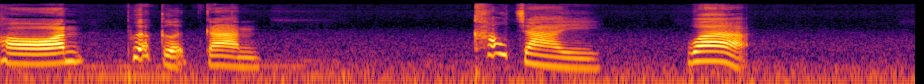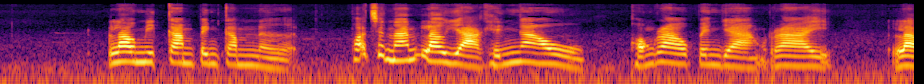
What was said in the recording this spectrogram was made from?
ท้อน เพื่อเกิดการ เข้าใจว่า เรามีกรรมเป็นกำเนิด เพราะฉะนั้นเราอยากเห็นเงาของเราเป็นอย่างไร เรา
